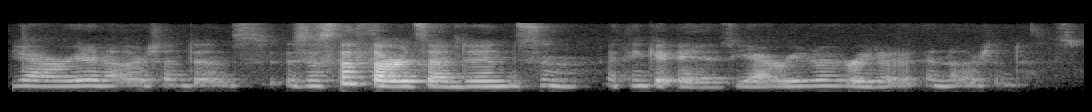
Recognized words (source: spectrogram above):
Yeah, read another sentence. Is this the third sentence? I think it is. Yeah, read it. Read it. Another sentence.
